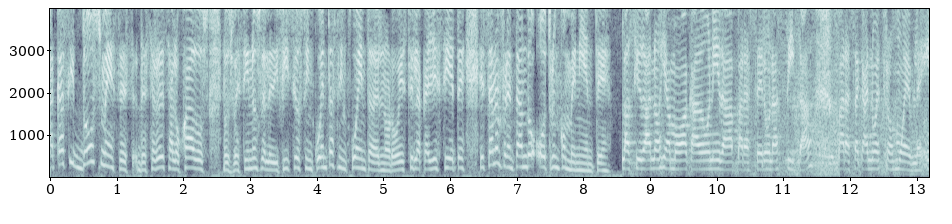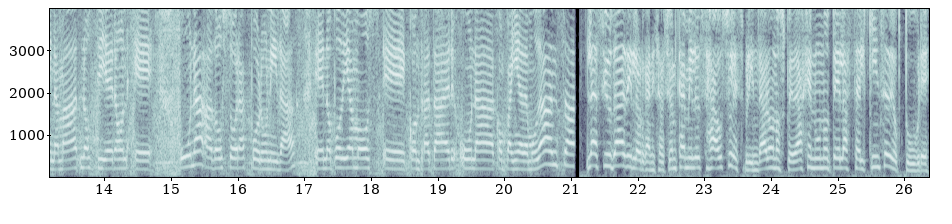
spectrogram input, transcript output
A casi dos meses de ser desalojados, los vecinos del edificio 5050 del noroeste y la calle 7 están enfrentando otro inconveniente. La ciudad nos llamó a cada unidad para hacer una cita para sacar nuestros muebles y nada más nos dieron eh, una a dos horas por unidad. Eh, no podíamos eh, contratar una compañía de mudanza. La ciudad y la organización Camillus House les brindaron hospedaje en un hotel hasta el 15 de octubre.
